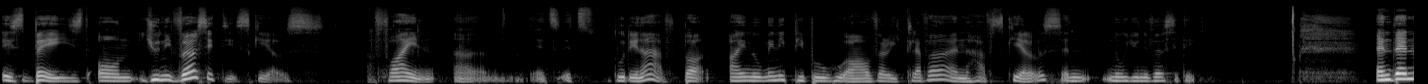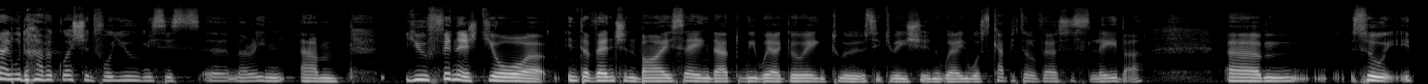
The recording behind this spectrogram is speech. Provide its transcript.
is based on university skills. Fine, um, it's it's good enough, but I know many people who are very clever and have skills and no university. And then I would have a question for you, Mrs. Uh, Marine. Um, you finished your intervention by saying that we were going to a situation where it was capital versus labor. Um, so it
